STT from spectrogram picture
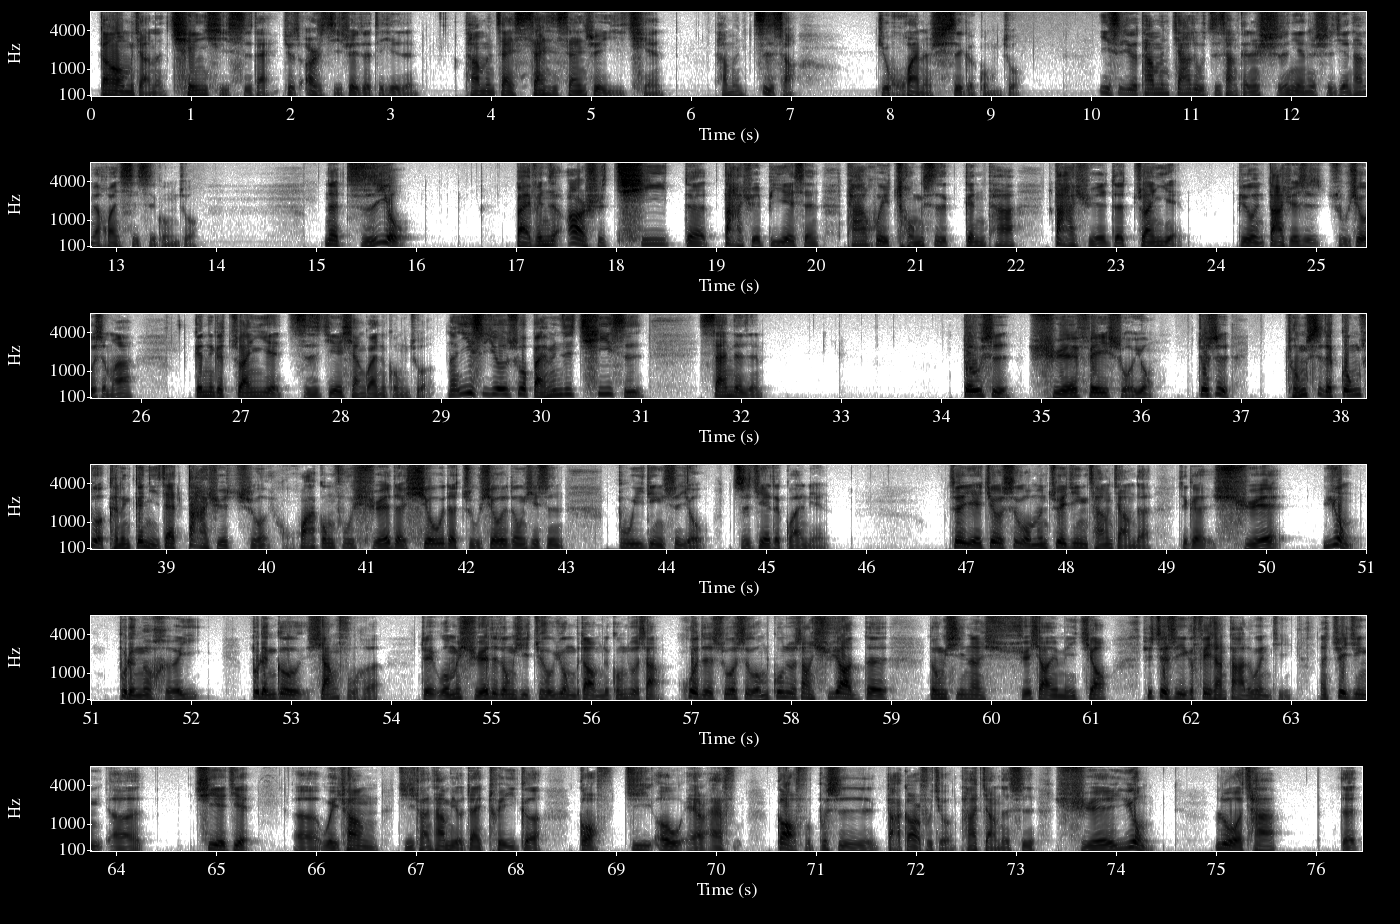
刚刚我们讲的千禧世代，就是二十几岁的这些人，他们在三十三岁以前，他们至少。就换了四个工作，意思就是他们加入职场可能十年的时间，他们要换四次工作。那只有百分之二十七的大学毕业生，他会从事跟他大学的专业，比如你大学是主修什么，跟那个专业直接相关的工作。那意思就是说，百分之七十三的人都是学非所用，就是。从事的工作可能跟你在大学所花功夫学的、修的、主修的东西是不一定是有直接的关联。这也就是我们最近常讲的这个学用不能够合一，不能够相符合。对，我们学的东西最后用不到我们的工作上，或者说是我们工作上需要的东西呢，学校也没教，所以这是一个非常大的问题。那最近呃，企业界。呃，纬创集团他们有在推一个 Golf，G O L F，Golf 不是打高尔夫球，他讲的是学用落差的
